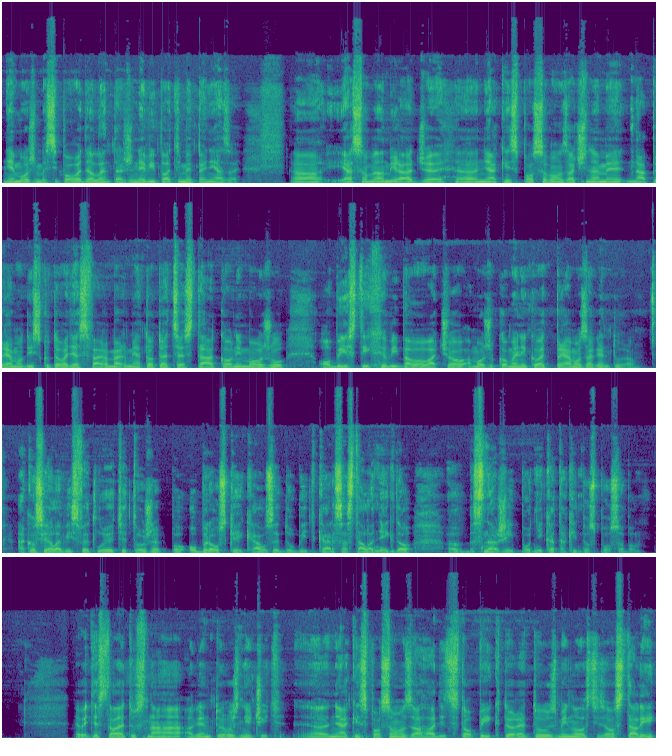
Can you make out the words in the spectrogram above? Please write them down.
Nemôžeme si povedať len tak, že nevyplatíme peniaze. Ja som veľmi rád, že nejakým spôsobom začíname napriamo diskutovať aj s farmármi a toto je cesta, ako oni môžu obísť tých vybavovačov a môžu komunikovať priamo s agentúrou. Ako si ale vysvetľujete to, že po obrovskej kauze dobytkár sa stále niekto e, snaží podnikať takýmto spôsobom? Viete, stále tu snaha agentúru zničiť. E, nejakým spôsobom zahľadiť stopy, ktoré tu z minulosti zostali. E,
